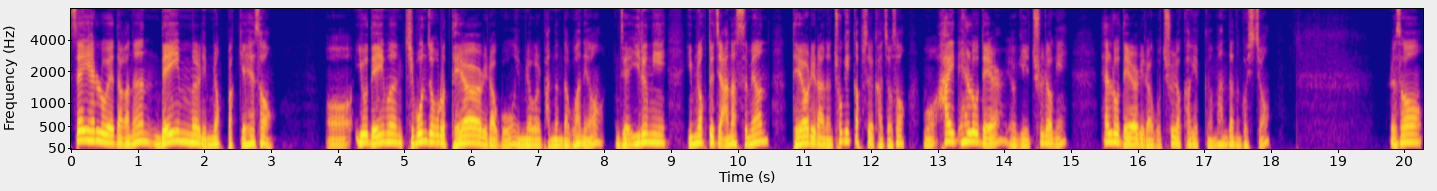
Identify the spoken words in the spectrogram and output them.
say hello에다가는 name을 입력받게 해서 어, 요 name은 기본적으로 there이라고 입력을 받는다고 하네요. 이제 이름이 입력되지 않았으면 there이라는 초기 값을 가져서 뭐 hi hello there 여기 출력이 hello there이라고 출력하게끔 한다는 것이죠. 그래서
